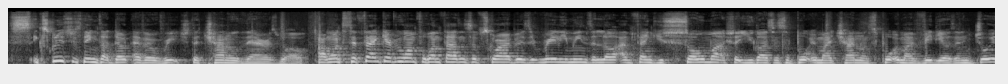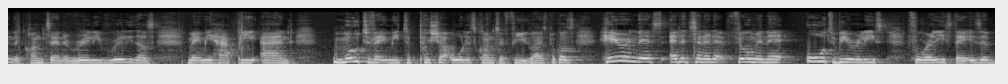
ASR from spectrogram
exclusive things that don't ever reach the channel there as well. I wanted to thank everyone for 1,000 subscribers. It really means a lot and thank you so much that you guys are supporting my channel and supporting my videos and enjoying the content. It really, really does make me happy and motivate me to push out all this content for you guys because hearing this, editing it, filming it, all to be released for release date is a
